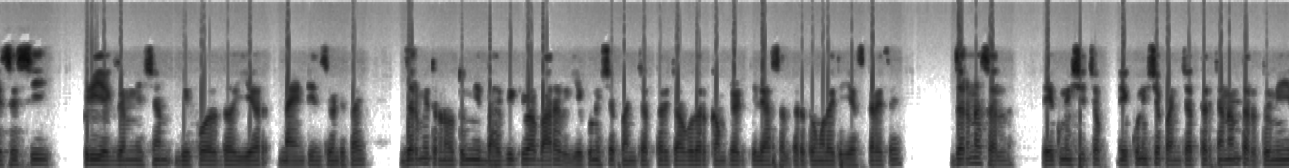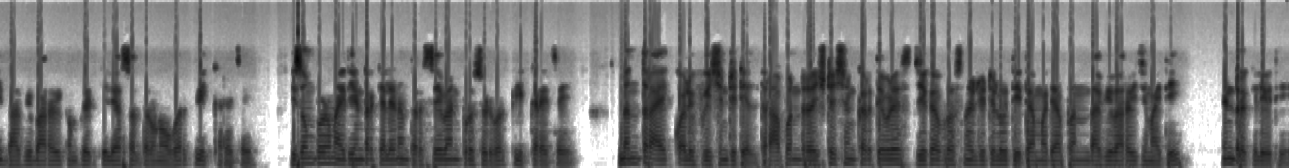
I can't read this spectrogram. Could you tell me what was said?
S S C pre examination before the year nineteen seventy five जर मित्रांनो तुम्ही दहावी किंवा बारावी एकोणीसशे पंच्याहत्तरच्या अगोदर कंप्लीट केली असेल तर तुम्हाला इथे येस करायचं आहे. जर नसेल एकोणीसशे एकोणीसशे पंच्याहत्तरच्या नंतर तुम्ही दहावी बारावी कंप्लीट केली असेल तर नोवर क्लिक करायचं आहे. ही संपूर्ण माहिती एंटर केल्यानंतर सेव्ह अँड प्रोसिडवर क्लिक करायचं आहे. नंतर आहे क्वालिफिकेशन डिटेल तर आपण रजिस्ट्रेशन करते वेळेस जे काही पर्सनल डिटेल होती त्यामध्ये आपण दहावी बारावीची माहिती एंटर केली होती.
